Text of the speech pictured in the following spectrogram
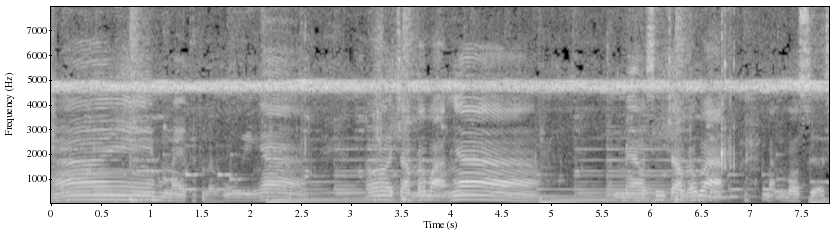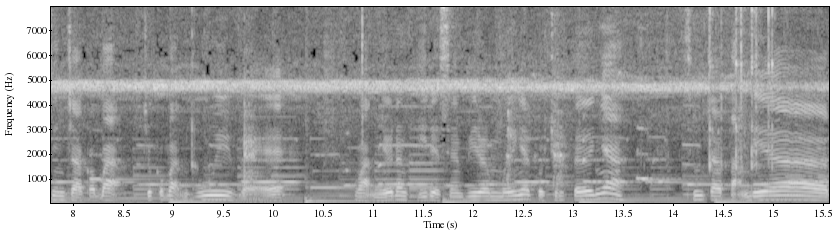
Đấy, hôm nay thật là vui nha. Rồi chào các bạn nha. Bạn mèo xin chào các bạn. Bạn bò sữa xin chào các bạn. Chúc các bạn vui vẻ. Các bạn nhớ đăng ký để xem video mới nhất của chúng tôi nha. Xin chào tạm biệt.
